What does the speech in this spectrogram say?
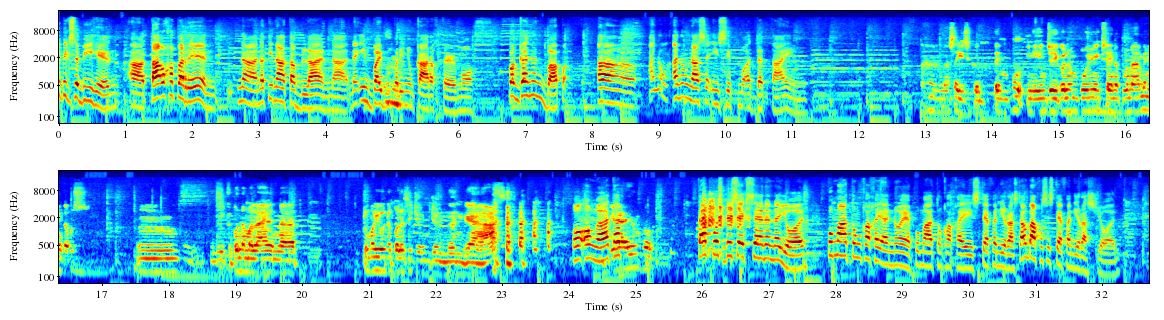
Ibig sabihin, ah, tao ka pa rin na, na tinatablan, na na-imbibe mo pa rin yung character mo. Pag ganun ba, pa, ah, anong, anong nasa isip mo at that time? Ah, nasa isip ko po, ini-enjoy ko lang po yung eksena po namin. Eh. Tapos, mm, hindi ko po namalayan na tumayo na pala si Junjun nun. Kaya, Oo nga, tap- kaya yun po. tapos doon sa eksena na yon, pumatong ka kay ano eh, pumatong ka kay Stephanie Rush. Tama ba ako si Stephanie Rush yun?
